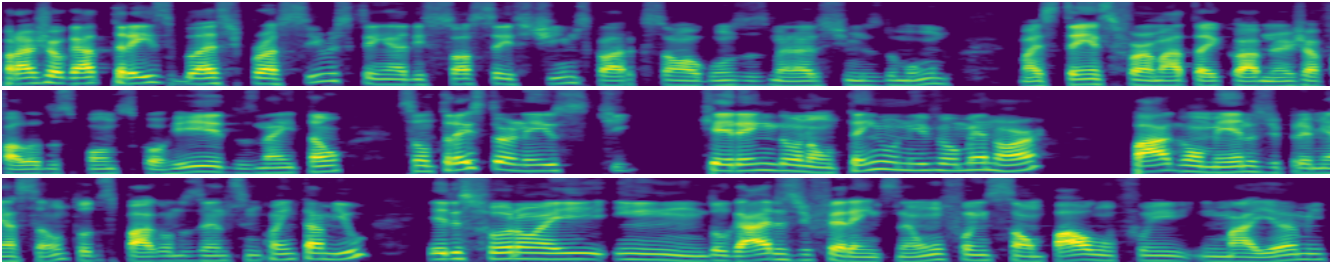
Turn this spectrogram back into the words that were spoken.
para jogar três Blast Pro Series, que tem ali só seis times, claro que são alguns dos melhores times do mundo, mas tem esse formato aí que o Abner já falou dos pontos corridos, né? Então, são três torneios que querendo ou não, tem um nível menor, pagam menos de premiação, todos pagam 250 mil. Eles foram aí em lugares diferentes, né? Um foi em São Paulo, um foi em Miami,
